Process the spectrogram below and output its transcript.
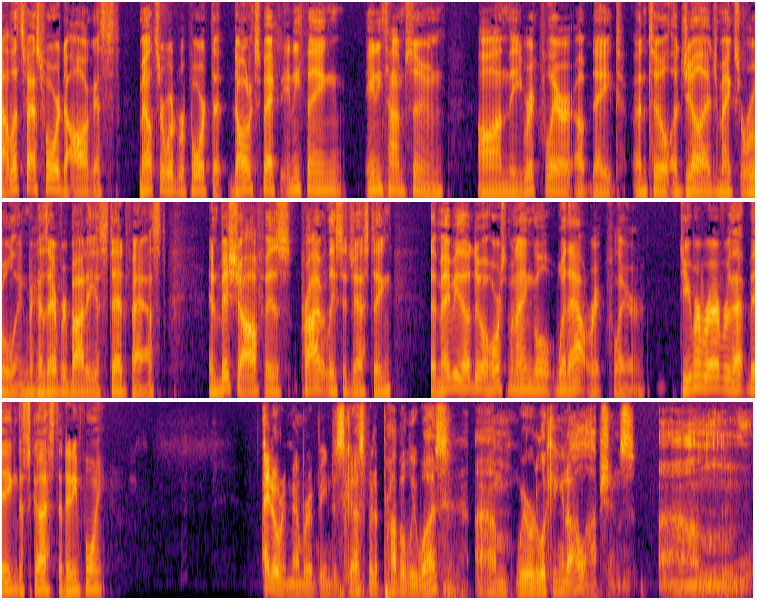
Uh, let's fast forward to August. Meltzer would report that don't expect anything anytime soon on the Ric Flair update until a judge makes a ruling because everybody is steadfast. And Bischoff is privately suggesting that maybe they'll do a horseman angle without Ric Flair. Do you remember ever that being discussed at any point? I don't remember it being discussed, but it probably was. Um, we were looking at all options. Um,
